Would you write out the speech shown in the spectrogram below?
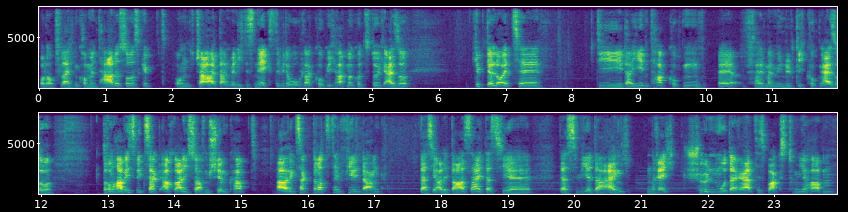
oder ob es vielleicht einen Kommentar oder sowas gibt und schaue halt dann, wenn ich das nächste wieder hochlade, gucke ich halt mal kurz durch. Also gibt ja Leute, die da jeden Tag gucken, äh, halt mal minütlich gucken. Also darum habe ich es, wie gesagt, auch gar nicht so auf dem Schirm gehabt. Aber wie gesagt, trotzdem vielen Dank, dass ihr alle da seid, dass, ihr, dass wir da eigentlich ein recht schön moderates Wachstum hier haben.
